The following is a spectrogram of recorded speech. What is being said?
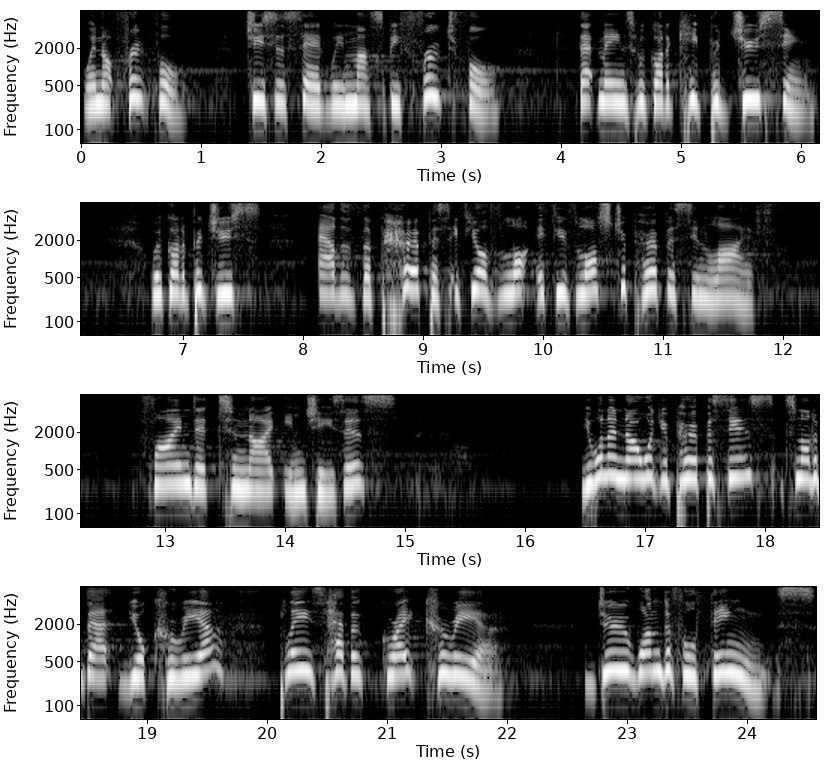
we're not fruitful. Jesus said we must be fruitful. That means we've got to keep producing. We've got to produce out of the purpose. If you've, lo- if you've lost your purpose in life, Find it tonight in Jesus. You want to know what your purpose is? It's not about your career. Please have a great career, do wonderful things.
